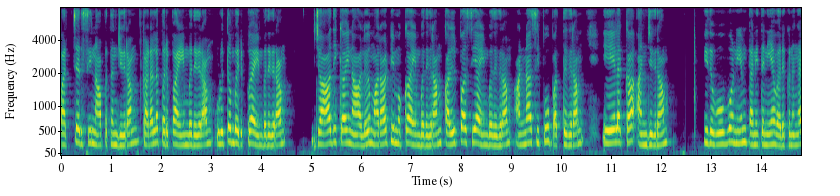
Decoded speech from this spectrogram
பச்சரிசி நாற்பத்தஞ்சு கிராம் கடலைப்பருப்பு ஐம்பது கிராம் உளுத்தம்பருப்பு ஐம்பது கிராம் ஜாதிக்காய் நாலு மராட்டி முக்கு ஐம்பது கிராம் கல்பாசி ஐம்பது கிராம் அன்னாசிப்பூ பத்து கிராம் ஏலக்காய் அஞ்சு கிராம். இது ஒவ்வொன்றையும் தனித்தனியாக வறுக்கணுங்க.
